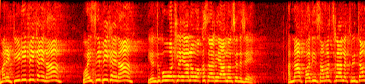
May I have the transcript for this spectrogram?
మరి టీడీపీకైనా వైసీపీకైనా ఎందుకు ఓట్లేయాలో ఒకసారి ఆలోచన చేయండి. అన్న పది సంవత్సరాల క్రితం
